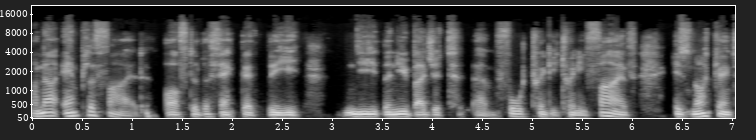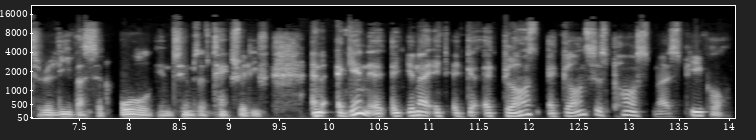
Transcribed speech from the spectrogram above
are now amplified after the fact that the the new budget um, for 2025 is not going to relieve us at all in terms of tax relief. And again, it, it, you know, it, it, glance, it, glances past most people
